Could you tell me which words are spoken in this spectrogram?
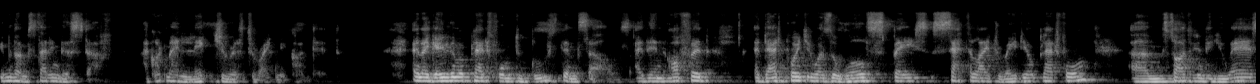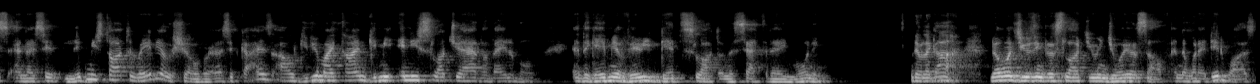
even though I'm studying this stuff. I got my lecturers to write me content and I gave them a platform to boost themselves. I then offered, at that point, it was the World Space Satellite Radio platform, um, started in the US. And I said, let me start a radio show. And I said, guys, I'll give you my time. Give me any slot you have available. And they gave me a very dead slot on a Saturday morning. They were like, ah, no one's using this slot. You enjoy yourself. And then what I did was,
